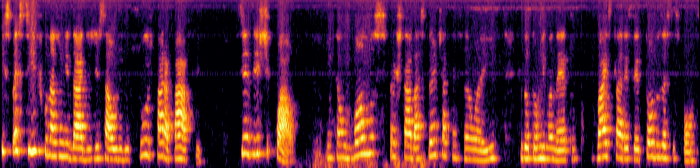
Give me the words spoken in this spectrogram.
específico nas unidades de saúde do SUS para a PAF? Se existe, qual? Então, vamos prestar bastante atenção aí, que o doutor Lima Neto vai esclarecer todos esses pontos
